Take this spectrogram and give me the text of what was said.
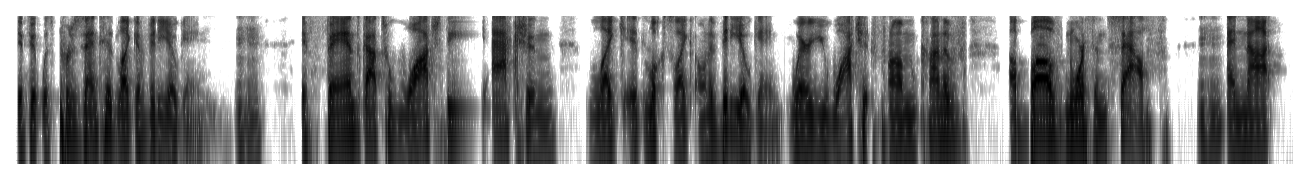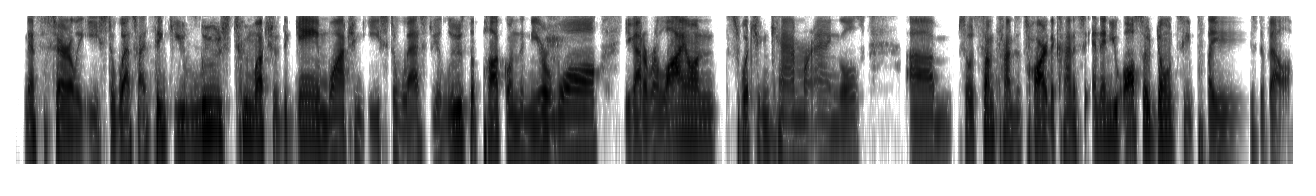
if it was presented like a video game. Mm-hmm. If fans got to watch the action like it looks like on a video game, where you watch it from kind of above north and south mm-hmm. and not necessarily east to west. I think you lose too much of the game watching east to west. You lose the puck on the near wall. You got to rely on switching camera angles. Um, so sometimes it's hard to kind of see. And then you also don't see plays develop.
